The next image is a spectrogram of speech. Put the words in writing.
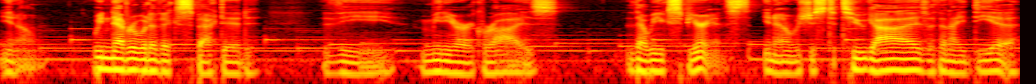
you know, we never would have expected the meteoric rise that we experienced. You know, it was just two guys with an idea.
